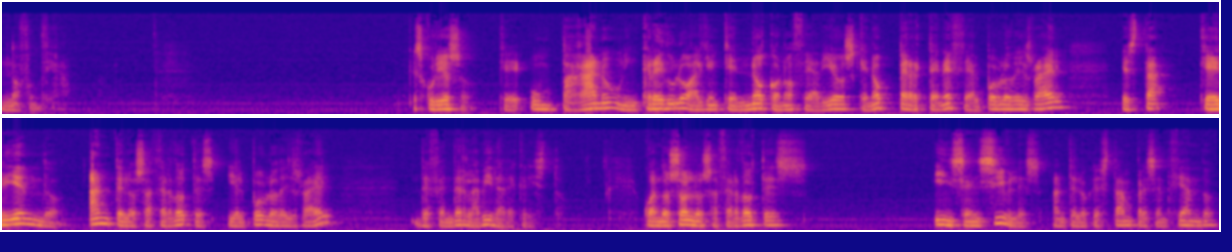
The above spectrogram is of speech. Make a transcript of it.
no funcionó. Es curioso que un pagano, un incrédulo, alguien que no conoce a Dios, que no pertenece al pueblo de Israel, está queriendo ante los sacerdotes y el pueblo de Israel defender la vida de Cristo cuando son los sacerdotes insensibles ante lo que están presenciando,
